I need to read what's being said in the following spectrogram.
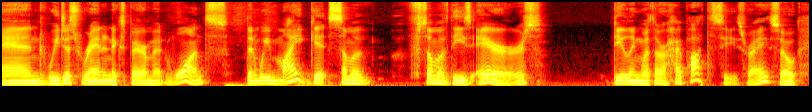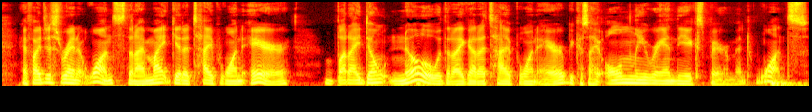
and we just ran an experiment once, then we might get some of some of these errors dealing with our hypotheses, right? So if I just ran it once, then I might get a type 1 error, but I don't know that I got a type 1 error because I only ran the experiment once.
